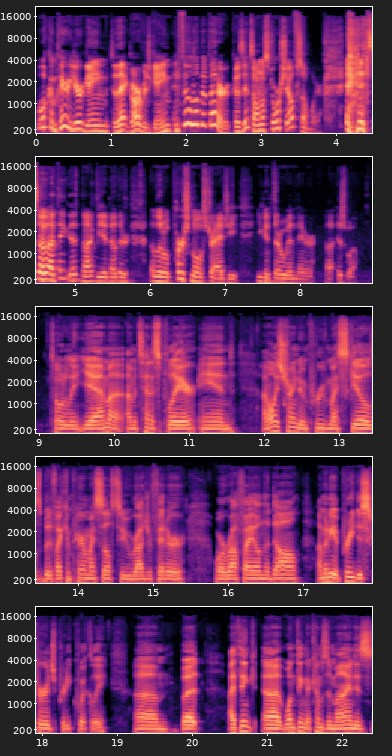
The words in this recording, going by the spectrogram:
well, compare your game to that garbage game and feel a little bit better because it's on a store shelf somewhere. And so I think that might be another a little personal strategy you can throw in there uh, as well. Totally. Yeah, I'm a I'm a tennis player and I'm always trying to improve my skills, but if I compare myself to Roger Federer or Rafael Nadal, I'm going to get pretty discouraged pretty quickly. Um, but I think uh, one thing that comes to mind is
